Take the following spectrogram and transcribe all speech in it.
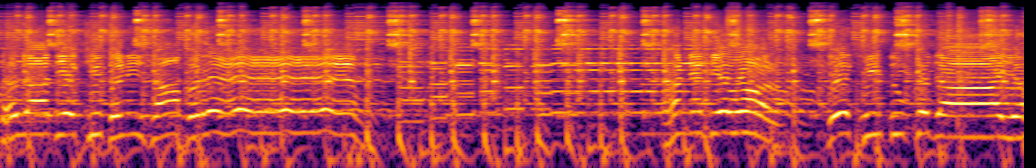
ધજા દેખી ધણી સાંભળે અને દેવળ દેખી દુઃખ જાય.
